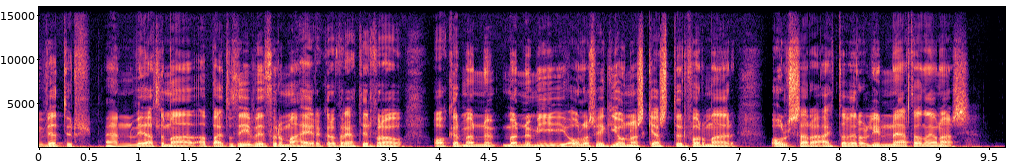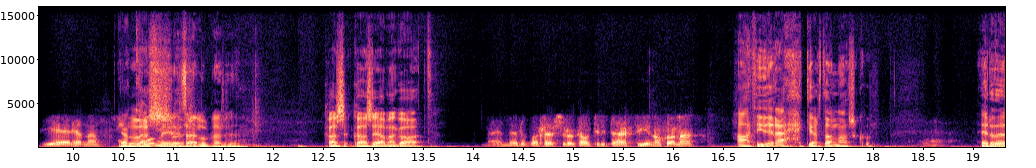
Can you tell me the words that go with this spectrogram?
í vetur en við ætlum að, að bæta úr því við þurfum að heyra ykkur fréttir frá okkar mönnum, mönnum í, í Ólasvík Jónas Gestur, formaður Ólsara ætti að vera á línunni, ertu þarna Jónas? Ég er hérna. Já, komið í sæl og blessuð. Hvað, hvað segja menn gott? Menn eru bara hressur og kátir í dag því ég er nokkuð annað. Það þýðir ekkert annað sko Heyrðu,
